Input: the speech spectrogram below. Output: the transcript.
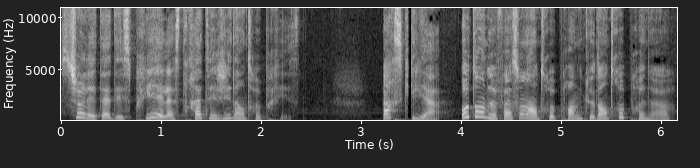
sur l'état d'esprit et la stratégie d'entreprise. Parce qu'il y a autant de façons d'entreprendre que d'entrepreneurs,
